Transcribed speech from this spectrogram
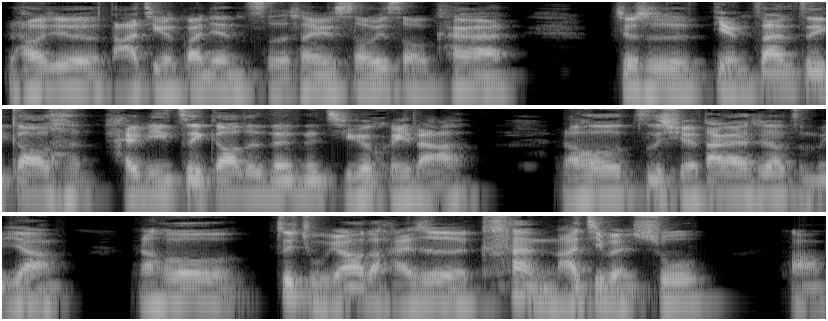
然后就打几个关键词上去搜一搜，看看就是点赞最高的、排名最高的那那几个回答，然后自学大概是要怎么样？然后最主要的还是看哪几本书。啊，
